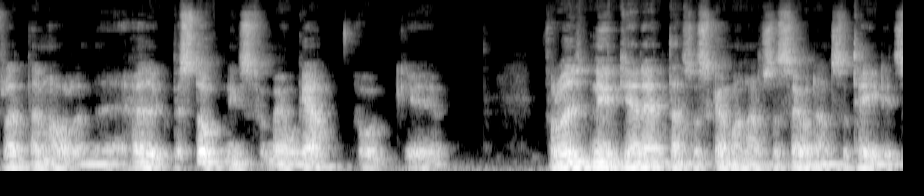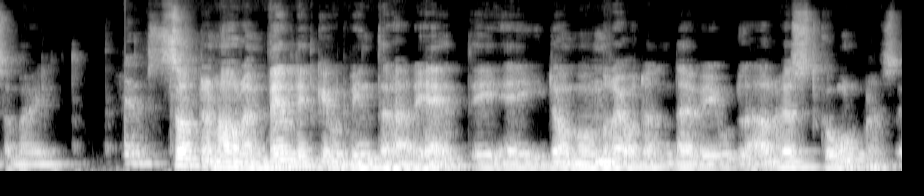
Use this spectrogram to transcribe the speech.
för att den har en eh, hög bestockningsförmåga och eh, för att utnyttja detta så ska man alltså så den så tidigt som möjligt. Sorten har en väldigt god vinterhärdighet i, i de områden där vi odlar höstkorn, alltså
